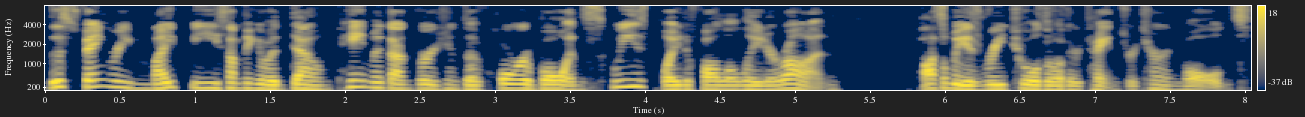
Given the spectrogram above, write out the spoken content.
this Fangry might be something of a down payment on versions of Horri-Bull and Squeeze Play to follow later on, possibly as retools of other Titans Return molds.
